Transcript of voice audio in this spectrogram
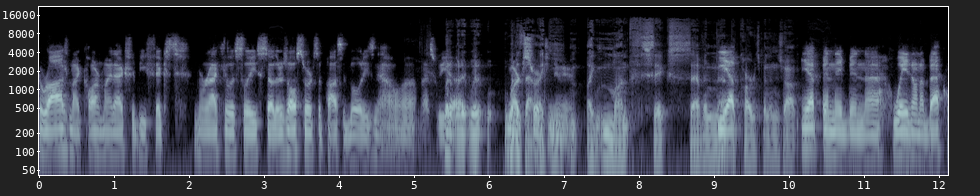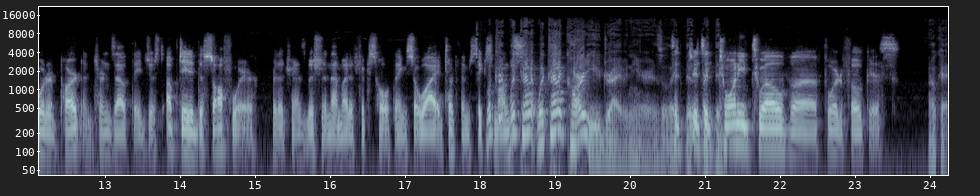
garage. My car might actually be fixed miraculously. So there's all sorts of possibilities now um, as we. What, what, what, what is that like? You, like month six, seven? Yep. The car's been in the shop. Yep, and they've been uh, waiting on a back ordered part, and it turns out they just updated the software for the transmission, and that might have fixed the whole thing. So why it took them six what months? Kind, what kind of what kind of car are you driving here? Is it like it's a, the, it's like a the... 2012 uh, Ford Focus. Okay.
